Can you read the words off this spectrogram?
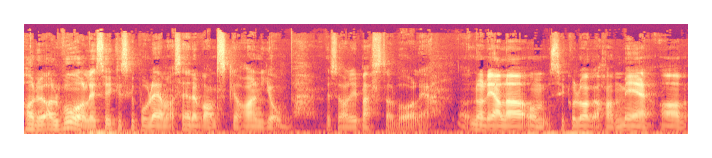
har du alvorlige psykiske problemer, så er det vanskelig å ha en jobb hvis du har de mest alvorlige. Når det gjelder om psykologer har mer av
